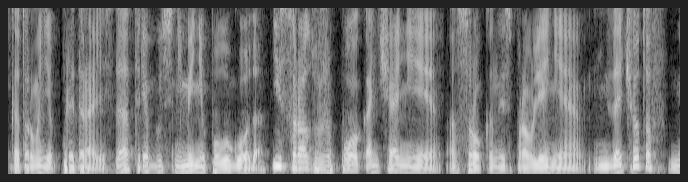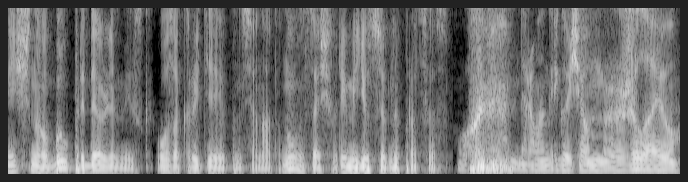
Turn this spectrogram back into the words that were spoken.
к которым они придрались, да, требуется не менее полугода. И сразу же по окончании э, срока на исправление недочетов месячного был предъявлен иск о закрытии пансионата. Ну, в настоящее время идет судебный процесс. Ох, Роман Григорьевич, я вам желаю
